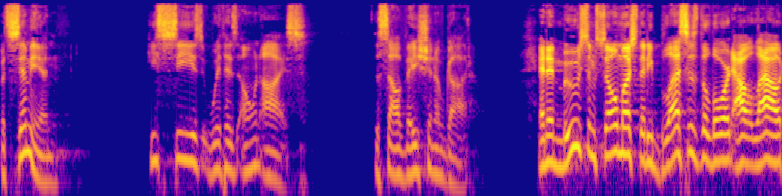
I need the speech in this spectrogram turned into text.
But Simeon, he sees with his own eyes the salvation of God. And it moves him so much that he blesses the Lord out loud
